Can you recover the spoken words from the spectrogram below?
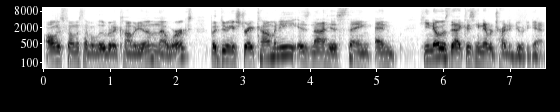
all of his films have a little bit of comedy in them, and that works. But doing a straight comedy is not his thing, and he knows that because he never tried to do it again.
